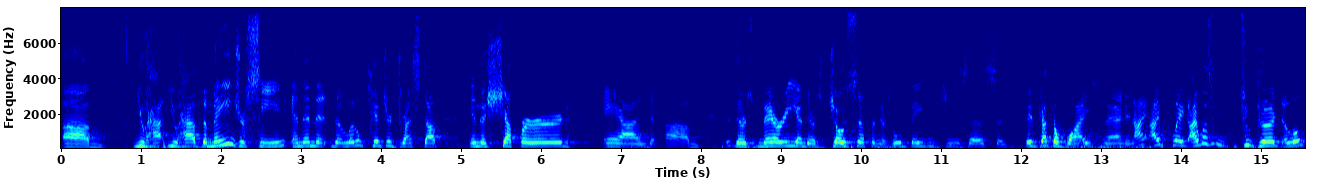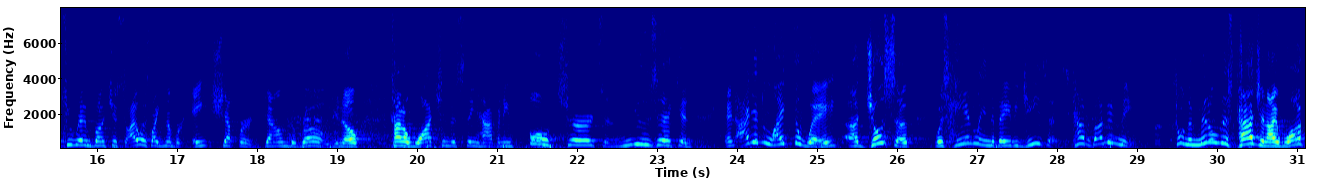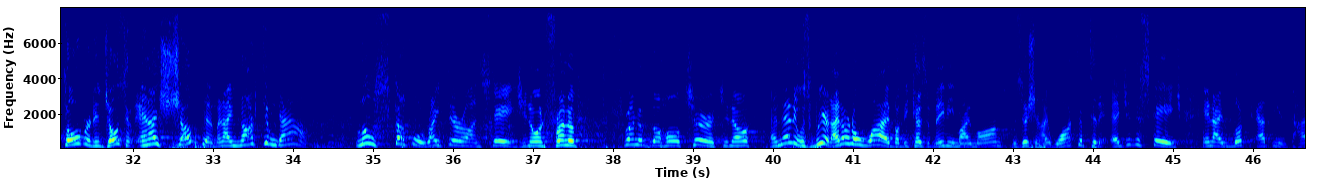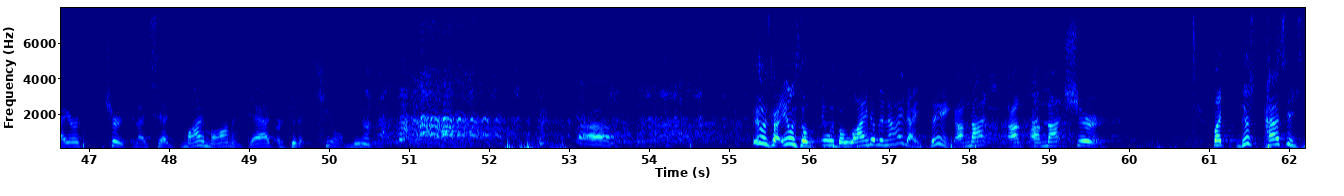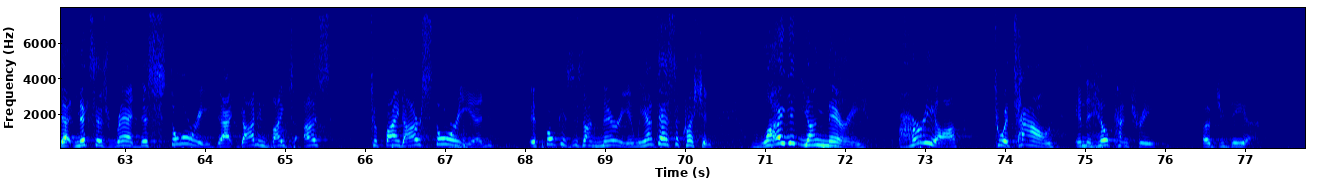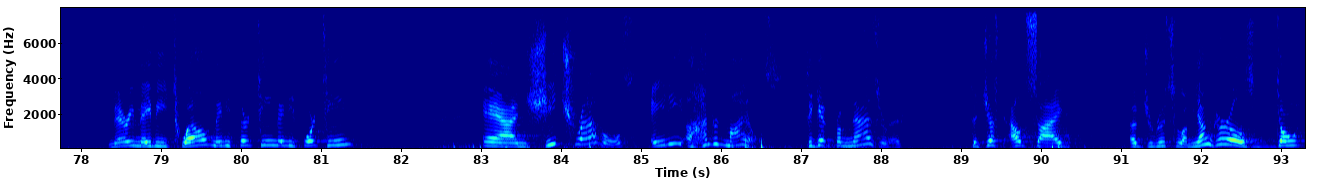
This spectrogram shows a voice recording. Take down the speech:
Um, you, ha- you have the manger scene, and then the, the little kids are dressed up in the shepherd and um, there's Mary and there's Joseph and there's little baby Jesus and they've got the wise men. And I, I, played, I wasn't too good, a little too rambunctious, so I was like number eight shepherd down the road, you know, kind of watching this thing happening, full church and music. And, and I didn't like the way uh, Joseph was handling the baby Jesus, kind of bugging me. So in the middle of this pageant, I walked over to Joseph and I shoved him and I knocked him down little scuffle right there on stage, you know, in front of front of the whole church, you know. And then it was weird. I don't know why, but because of maybe my mom's position, I walked up to the edge of the stage and I looked at the entire church and I said, "My mom and dad are going to kill me." it was, a, it, was a, it was the line of the night, I think. I'm not, I'm, I'm not sure. But this passage that Mix has read, this story that God invites us to find our story in, it focuses on Mary. And we have to ask the question why did young Mary hurry off to a town in the hill country of Judea? Mary, maybe 12, maybe 13, maybe 14. And she travels 80, 100 miles to get from Nazareth to just outside of Jerusalem. Young girls don't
